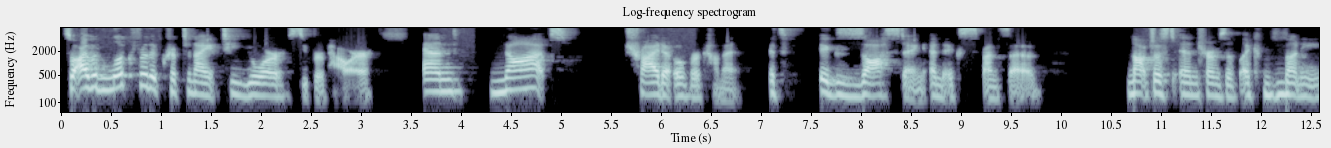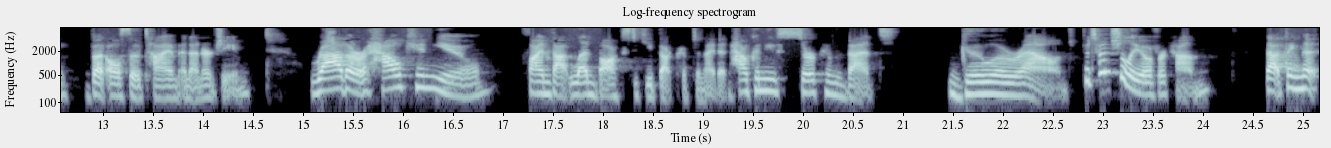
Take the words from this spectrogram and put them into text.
So I would look for the kryptonite to your superpower and not try to overcome it. It's exhausting and expensive not just in terms of like money, but also time and energy. Rather, how can you find that lead box to keep that kryptonite in? How can you circumvent, go around, potentially overcome that thing that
